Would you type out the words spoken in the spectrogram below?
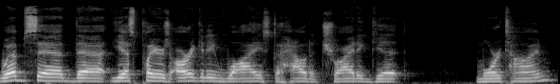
Webb said that yes, players are getting wise to how to try to get more time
